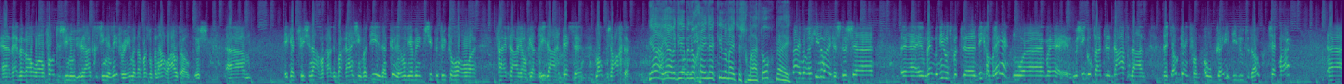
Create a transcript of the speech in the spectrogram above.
Eh, eh, we hebben wel al foto's gezien hoe die eruit gezien in livery, maar dat was op een oude auto. Dus ehm, ik heb zoiets van, nou, we gaan in Bahrein zien wat die er dan kunnen. Want die hebben in principe natuurlijk toch al eh, vijf dagen of ja, drie dagen testen. Lopen ze achter. Ja, ja, maar die hebben nog geen eh, kilometers gemaakt, toch? Nee. Nee, nog geen kilometers. Dus eh, eh, ik ben benieuwd wat eh, die gaan brengen. Hoe, eh, misschien komt uit eh, daar vandaan dat je ook denkt van oké, die doet het ook, zeg maar. Eh,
